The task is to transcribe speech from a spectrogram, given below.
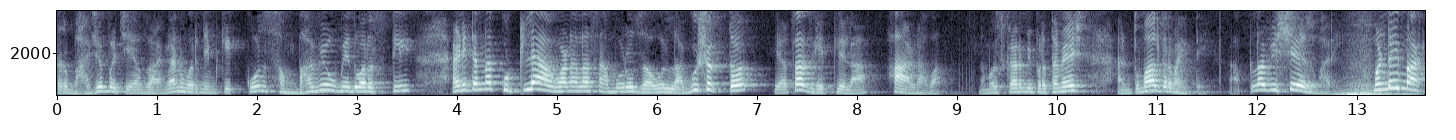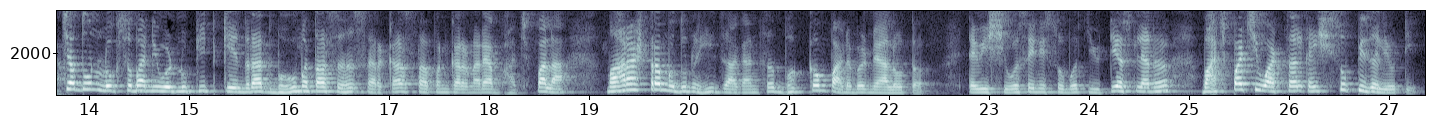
तर भाजपचे या जागांवर नेमके कोण संभाव्य उमेदवार असतील आणि त्यांना कुठल्या आव्हानाला सामोरं जावं लागू शकतं याचाच घेतलेला हा आढावा. नमस्कार मी प्रथमेश आणि तुम्हाला तर माहिती आहे. आपला विषयच भारी. मंडळी मागच्या दोन लोकसभा निवडणुकीत केंद्रात बहुमतासह सरकार स्थापन करणाऱ्या भाजपाला महाराष्ट्रामधूनही जागांचं भक्कम पाठबळ मिळालं होतं. त्यावेळी शिवसेनेसोबत युती असल्यानं भाजपाची वाटचाल काहीशी सोपी झाली होती.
